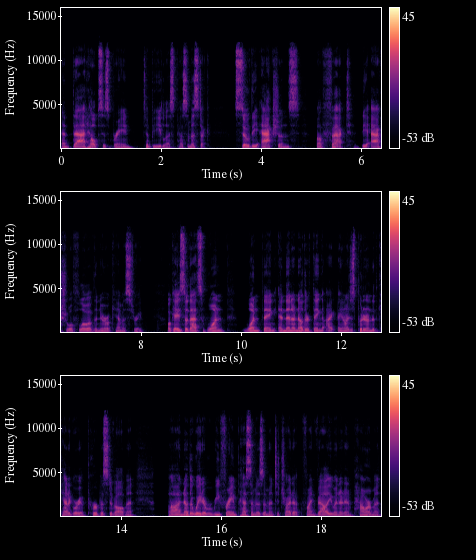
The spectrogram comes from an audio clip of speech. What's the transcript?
and that helps his brain to be less pessimistic. So the actions affect the actual flow of the neurochemistry. Okay, so that's one one thing, and then another thing. I you know I just put it under the category of purpose development. Uh, another way to reframe pessimism and to try to find value in it and empowerment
